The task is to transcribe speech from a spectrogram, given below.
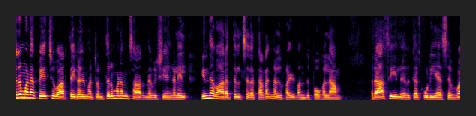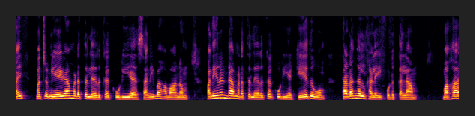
திருமண பேச்சுவார்த்தைகள் மற்றும் திருமணம் சார்ந்த விஷயங்களில் இந்த வாரத்தில் சில தடங்கல்கள் வந்து போகலாம். ராசியில் இருக்கக்கூடிய செவ்வாய் மற்றும் ஏழாம் இடத்தில் இருக்கக்கூடிய சனி பகவானும் பனிரெண்டாம் இடத்தில் இருக்கக்கூடிய கேதுவும் தடங்கல்களை கொடுக்கலாம். மகா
